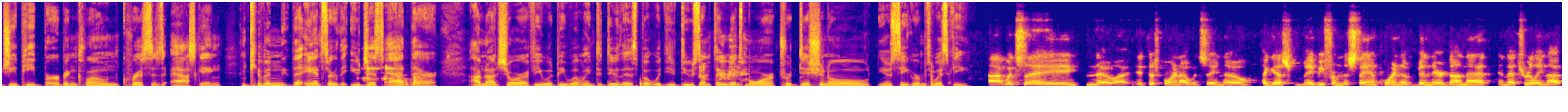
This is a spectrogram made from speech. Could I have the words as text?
MGP bourbon clone? Chris is asking, given the answer that you just had there, I'm not sure if you would be willing to do this, but would you do something that's more traditional, you know, Seagram's whiskey? I would say no. I, at this point, I would say no. I guess maybe from the standpoint of been there, done that, and that's really not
